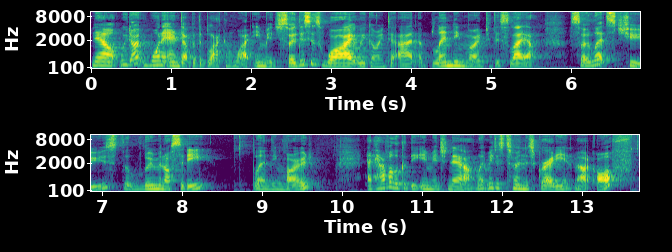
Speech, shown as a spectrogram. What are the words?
Now, we don't want to end up with a black and white image, so this is why we're going to add a blending mode to this layer. So let's choose the luminosity blending mode and have a look at the image now. Let me just turn this gradient mode off.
